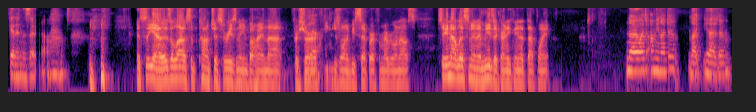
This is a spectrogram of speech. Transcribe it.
get in the zone now. And so yeah, there's a lot of subconscious reasoning behind that for sure. Yeah. You just want to be separate from everyone else. So you're not listening to music or anything at that point. No, I, I mean, I don't like, yeah, I don't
